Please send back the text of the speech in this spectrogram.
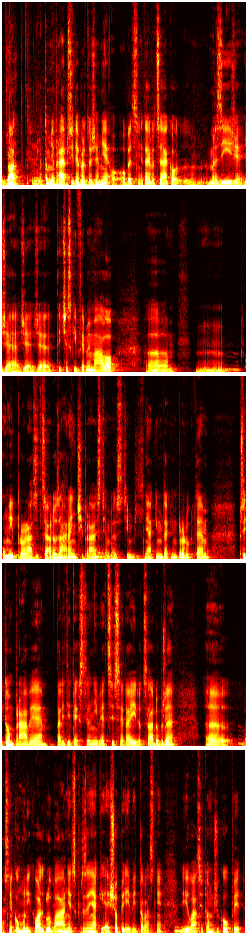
dělat no a, my. A to mě právě přijde, protože mě obecně tak docela jako eh, mrzí, že, že, že, že ty české firmy málo uh, um, umí prorazit třeba do zahraničí právě s tím, s tím s nějakým takým produktem. Přitom právě tady ty textilní věci se dají docela dobře Eh, vlastně komunikovat globálně skrze nějaké e-shopy, i vy to vlastně, i u vás si to můžu koupit,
